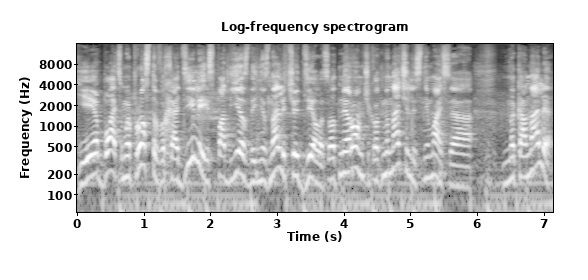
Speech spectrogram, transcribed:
Ебать, мы просто выходили из подъезда и не знали, что делать. Вот мне Ромчик, вот мы начали снимать а, на канале,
